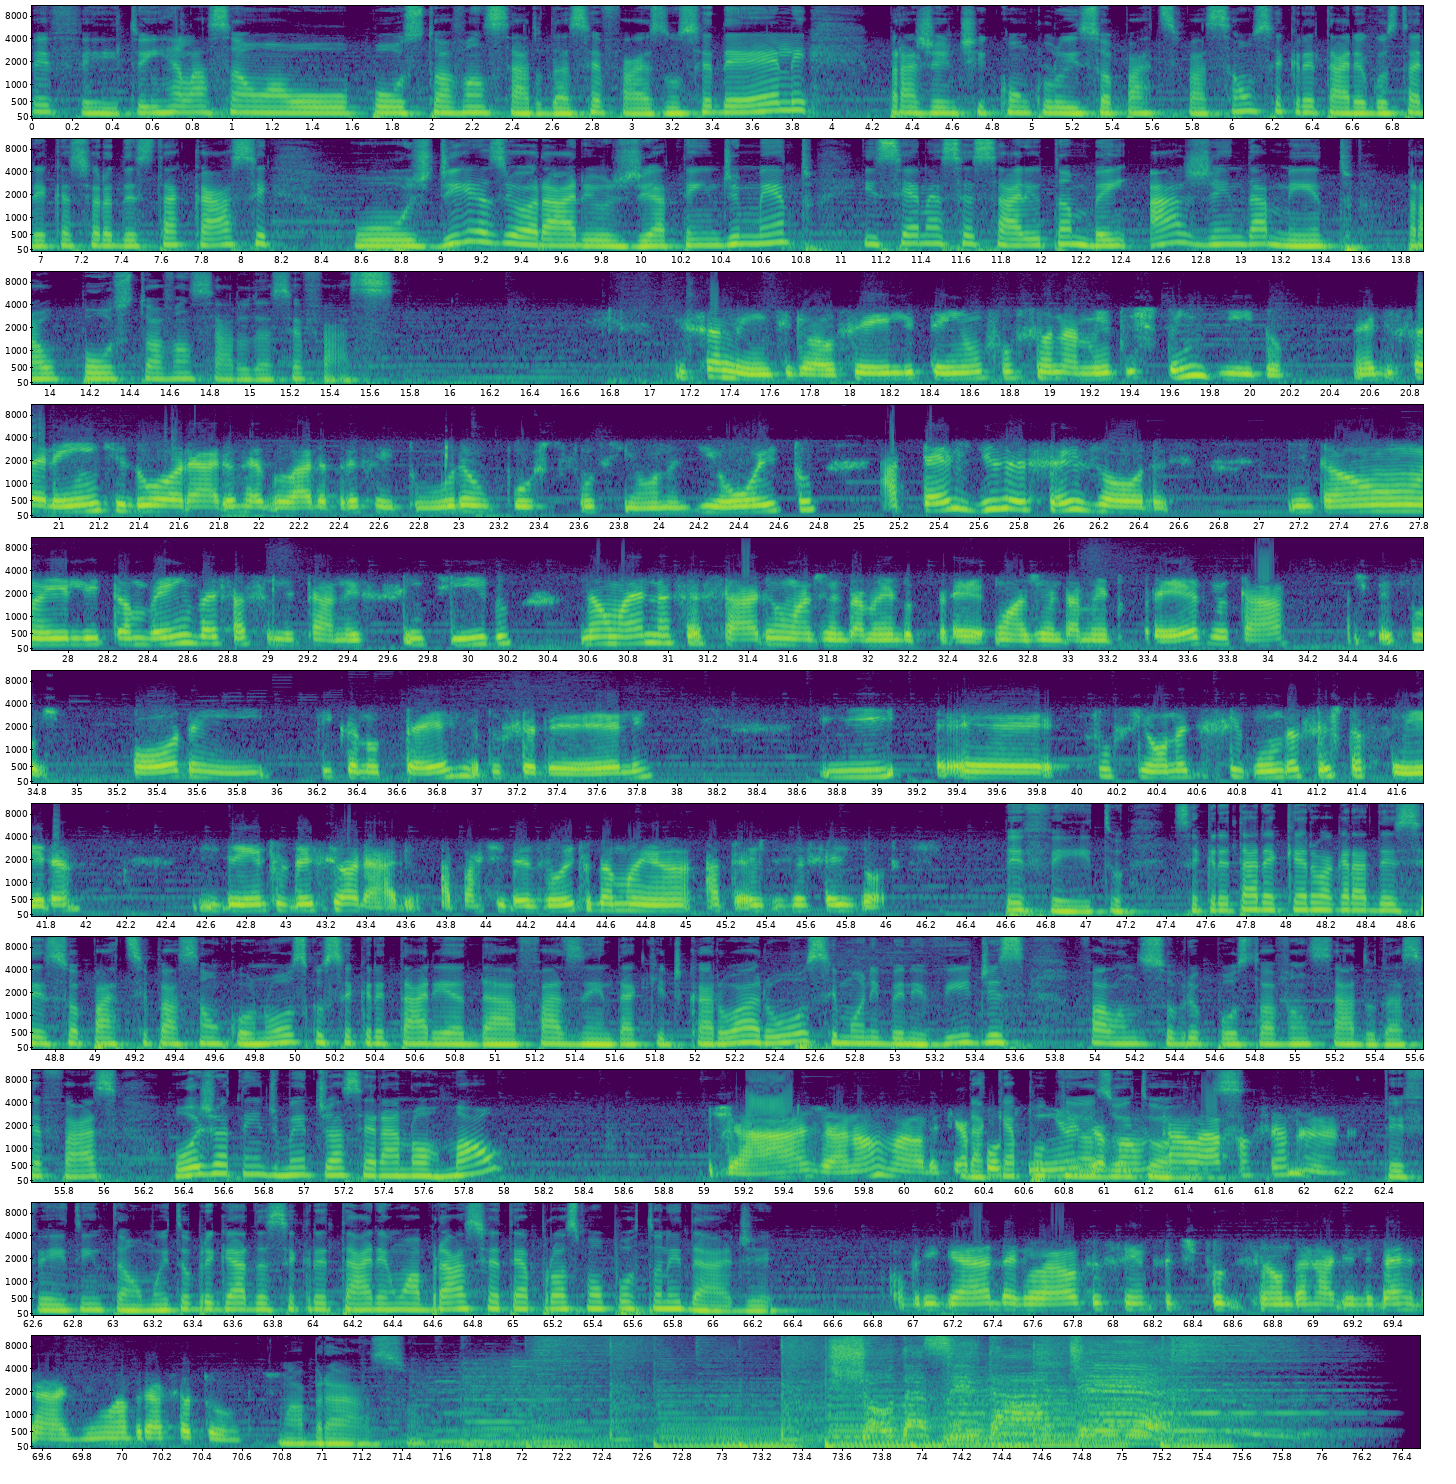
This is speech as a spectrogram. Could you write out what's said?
Perfeito. Em relação ao posto avançado da Cefaz no CDL, para a gente concluir sua participação, secretária, eu gostaria que a senhora destacasse os dias e horários de atendimento e, se é necessário, também agendamento para o posto avançado da Cefaz. Excelente, Glaucia. Ele tem um funcionamento estendido, né? diferente do horário regular da prefeitura. O posto funciona de 8 até as 16 horas. Então, ele também vai facilitar nesse sentido. Não é necessário um agendamento, pré, um agendamento prévio, tá? As pessoas podem ir, fica no término do CDL e é, funciona de segunda a sexta-feira dentro desse horário, a partir das 8 da manhã até as 16 horas. Perfeito. Secretária, quero agradecer sua participação conosco, secretária da Fazenda aqui de Caruaru, Simone Benevides, falando sobre o posto avançado da Cefaz. Hoje o atendimento já será normal? Já, já normal. Daqui a Daqui pouquinho, a pouquinho às já 8 vamos estar lá horas. funcionando. Perfeito, então. Muito obrigada, secretária. Um abraço e até a próxima oportunidade. Obrigada, Glaucia, sempre à disposição da Rádio Liberdade. Um abraço a todos. Um abraço. Show da cidade.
